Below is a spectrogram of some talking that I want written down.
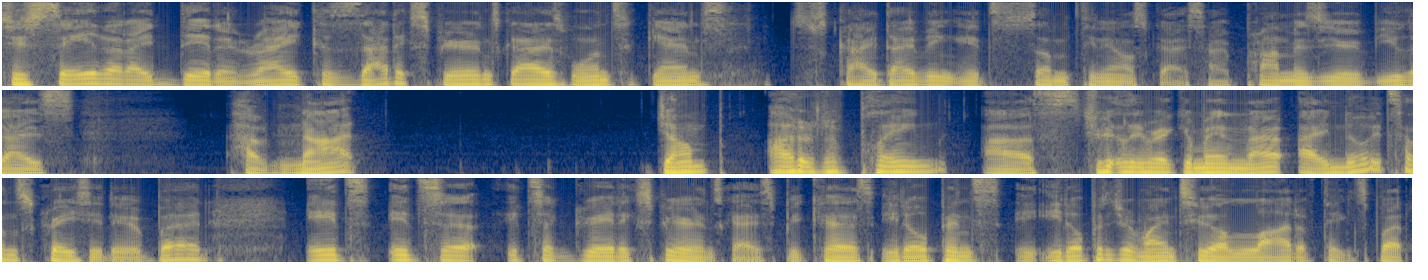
to say that I did it, right? Because that experience, guys, once again, skydiving, it's something else, guys. I promise you, if you guys have not jumped out of the plane, I strictly recommend. I, I know it sounds crazy, dude, but it's it's a it's a great experience, guys, because it opens it opens your mind to a lot of things. But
